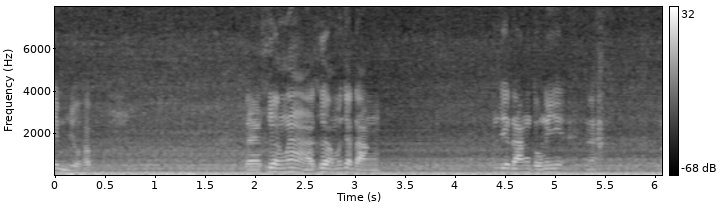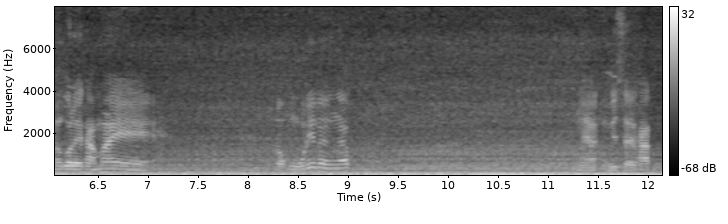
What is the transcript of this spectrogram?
นิ่มอยู่ครับ แต่เครื่องหน้าเครื่องมันจะดัง มันจะดังตรงนี้นะมันก็เลยทำให้ดอกหูนิดนึงครับนี่ยฮะวิสัยทัศน์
